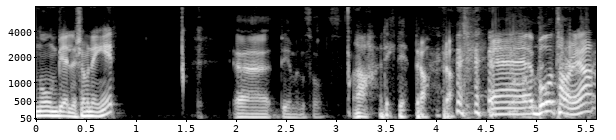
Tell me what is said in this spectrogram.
Noen bjeller som ringer. Eh, Demon's Souls. Ja, riktig. Bra. bra. Eh, Boletaria.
